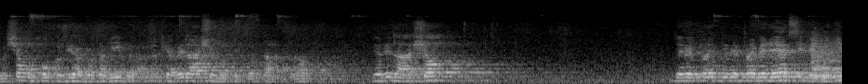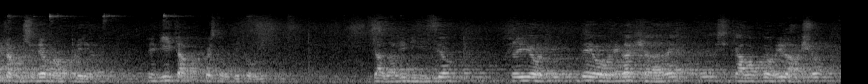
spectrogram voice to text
lasciamo un po' così a ruota libera, perché il rilascio è molto importante, no? Il rilascio deve, pre- deve prevedersi che le dita non si devono aprire. Le dita, ma questo lo dico già dall'inizio, se io devo rilasciare, eh, si chiama poi rilascio,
